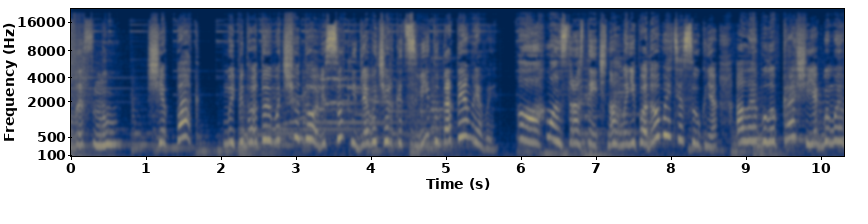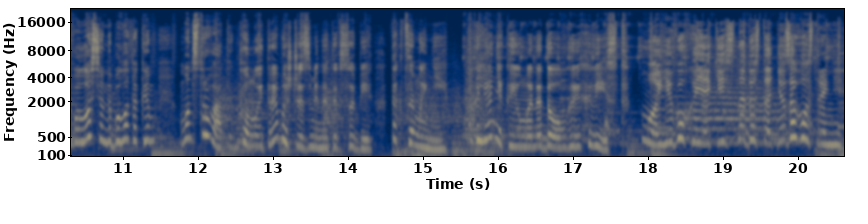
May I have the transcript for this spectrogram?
весну. Ще пак ми підготуємо чудові сукні для вечірки цвіту та темряви. Ох, монстростично. Мені подобається сукня, але було б краще, якби моє волосся не було таким монструватим. Кому й треба щось змінити в собі, так це мені. Глянь, який у мене довгий хвіст. Мої вуха якісь недостатньо загострені,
